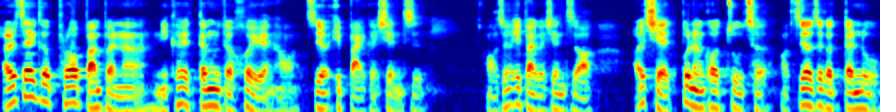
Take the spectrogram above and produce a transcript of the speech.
而这个 Pro 版本呢，你可以登录的会员哦，只有一百个限制哦，只有一百个限制哦，而且不能够注册哦，只有这个登录。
